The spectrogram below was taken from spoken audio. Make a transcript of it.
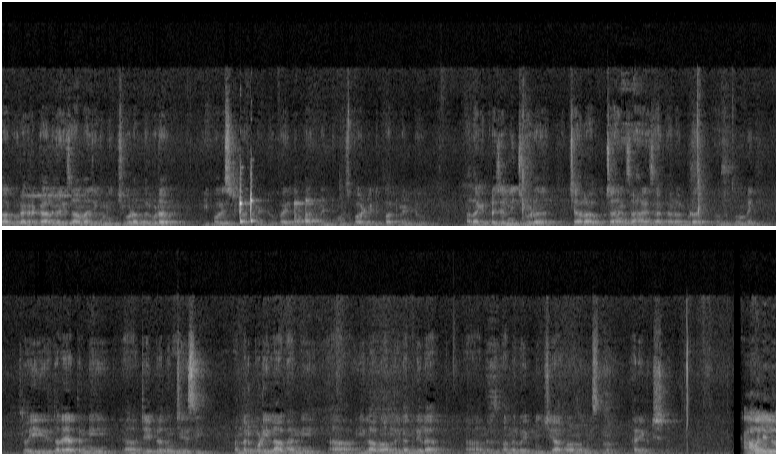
నాకు రకరకాలుగా ఈ సామాజికం నుంచి కూడా అందరూ కూడా ఈ police department fire department municipality department అలాగే ప్రజల నుంచి కూడా చాలా ఉత్సాహంగా సహాయ సహకారాలు కూడా అందుతున్నాయి. సో ఈ రథయాత్రని జయప్రదం చేసి అందరూ కూడా ఈ లాభాన్ని ఈ లాభం అందరికి అందేలా అందరి అందరి వైపు నుంచి ఆహ్వానం అందిస్తున్నాం. హరే కృష్ణ. కావలిలో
